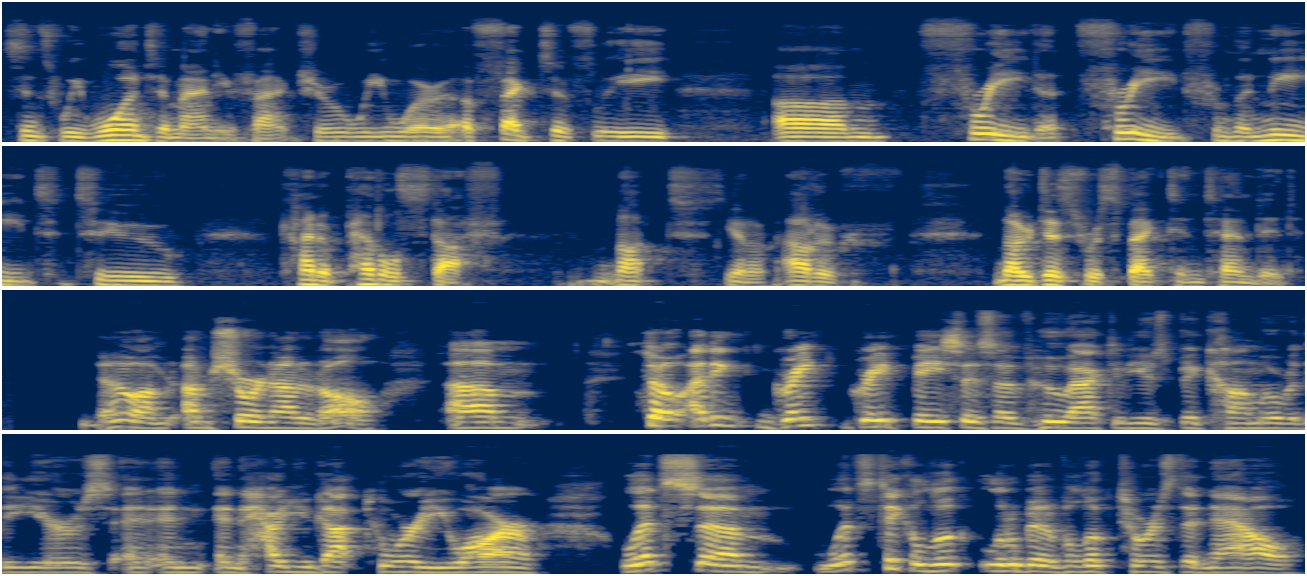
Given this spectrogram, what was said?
Since we weren't a manufacturer, we were effectively um, freed freed from the need to kind of peddle stuff, not you know out of no disrespect intended. No, I'm I'm sure not at all. Um, so I think great great basis of who ActiveVue has become over the years and, and and how you got to where you are. Let's um, let's take a look a little bit of a look towards the now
